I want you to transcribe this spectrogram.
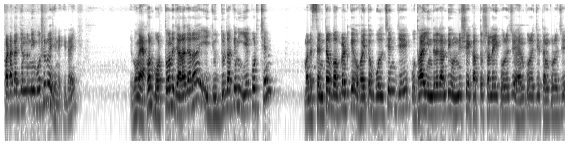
ফাটাকার জন্য নিয়ে বসে রয়েছি নাকি তাই? এবং এখন বর্তমানে যারা যারা এই যুদ্ধটাকে নিয়ে ইয়ে করছেন মানে সেন্ট্রাল গভর্নমেন্টকে হয়তো বলছেন যে, কোথায় ইন্দিরা গান্ধী উনিশশো একাত্তর সালে এই করেছে, হ্যান করেছে, ত্যান করেছে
